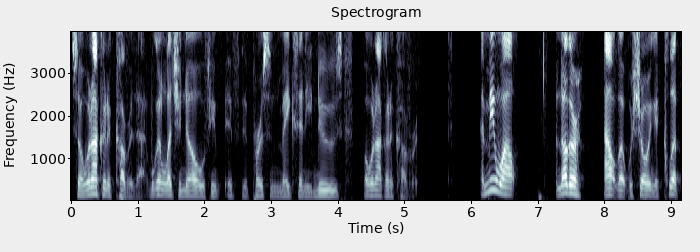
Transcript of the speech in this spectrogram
So we're not going to cover that. We're going to let you know if you, if the person makes any news, but we're not going to cover it. And meanwhile, another outlet was showing a clip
